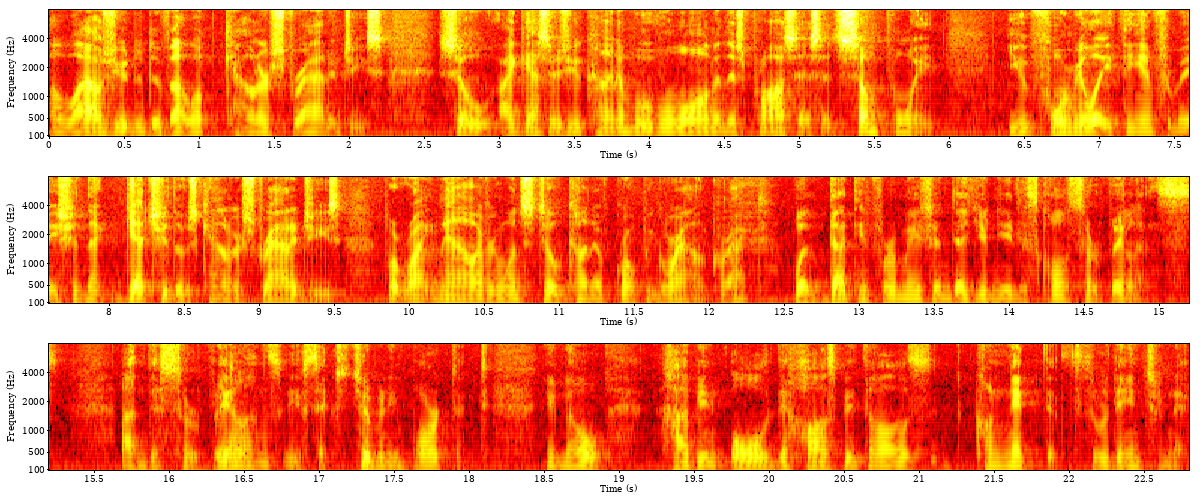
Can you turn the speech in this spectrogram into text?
allows you to develop counter strategies. So I guess as you kind of move along in this process, at some point, you formulate the information that gets you those counter strategies. But right now, everyone's still kind of groping around, correct? Well, that information that you need is called surveillance. And the surveillance is extremely important. You know, having all the hospitals connected through the internet.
